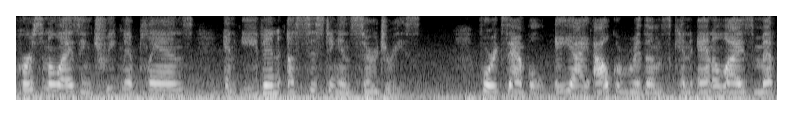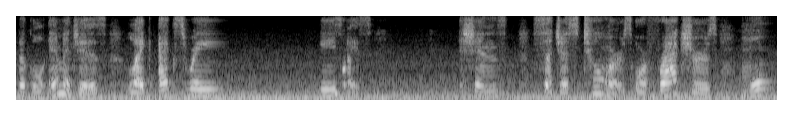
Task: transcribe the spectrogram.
personalizing treatment plans, and even assisting in surgeries. For example, AI algorithms can analyze medical images like x rays, conditions such as tumors or fractures more,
